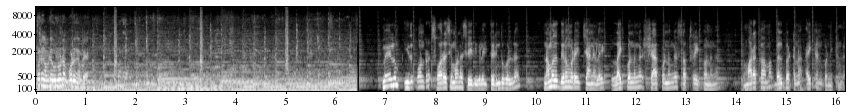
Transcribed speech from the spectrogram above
போடுங்க அப்படியே ஒன்றா போடுங்க அப்படியே. மேலும் இது போன்ற சுவாரஸ்யமான செய்திகளை தெரிந்து கொள்ள நமது தினமடை சேனலை லைக் பண்ணுங்கள் ஷேர் பண்ணுங்கள் சப்ஸ்கிரைப் பண்ணுங்கள் மறக்காமல் பெல் பட்டனை ஐக்கான் பண்ணிக்கோங்க.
